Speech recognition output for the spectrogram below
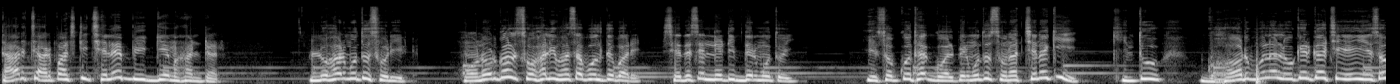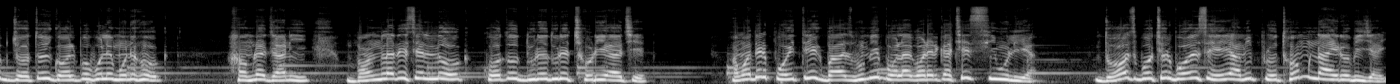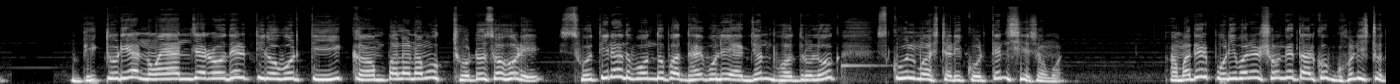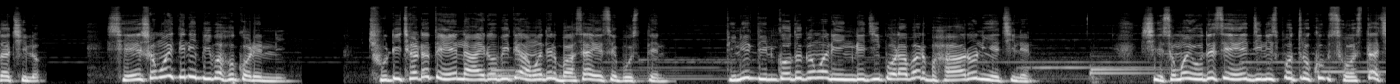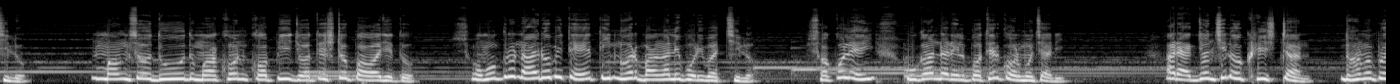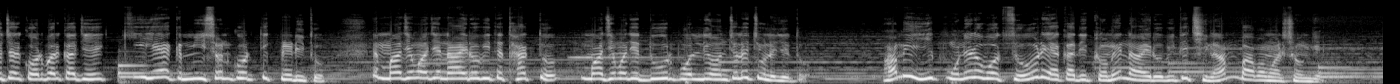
তার চার পাঁচটি ছেলে বিগ গেম হান্টার। লোহার মতো শরীর। অনর্গল সোহালি ভাষা বলতে পারে, সে দেশের নেটিভদের মতোই। এসব কথা গল্পের মতো শোনাচ্ছে নাকি? কিন্তু ঘর ভোলা লোকের কাছে এসব যতই গল্প বলে মনে হোক, আমরা জানি বাংলাদেশের লোক কত দূরে দূরে ছড়িয়ে আছে। আমাদের পৈতৃক বাসভূমি বলাগড়ের কাছে শিমুলিয়া। দশ বছর বয়সে আমি প্রথম নাইরবি যাই। ভিক্টোরিয়া নয়াঞ্জা হ্রদের তীরবর্তী কাম্পালা নামক ছোট শহরে সতীনাথ বন্দ্যোপাধ্যায় বলে একজন ভদ্রলোক স্কুল মাস্টারি করতেন সে সময়। আমাদের পরিবারের সঙ্গে তার খুব ঘনিষ্ঠতা ছিল। সে সময় তিনি বিবাহ করেননি। ছুটি ছাটাতে নাইরবিতে আমাদের বাসায় এসে বসতেন। তিনি দিন কতক আমার ইংরেজি পড়াবার ভারও নিয়েছিলেন। সে সময় ওদেশে জিনিসপত্র খুব সস্তা ছিল। মাংস, দুধ, মাখন কফি যথেষ্ট পাওয়া যেত। সমগ্র নাইরবিতে তিন ঘর বাঙালি পরিবার ছিল। সকলেই উগান্ডা রেলপথের কর্মচারী। আর একজন ছিল খ্রিস্টান। ধর্মপ্রচার করবার কাজে কি এক মিশন কর্তৃক প্রেরিত? মাঝে মাঝে নাইরবিতে থাকতো, মাঝে মাঝে দূর পল্লী অঞ্চলে চলে যেত। আমি পনেরো বৎসর একাদিক্রমে নাইরবিতে ছিলাম বাবা মার সঙ্গে।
